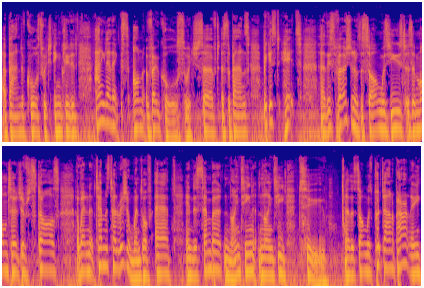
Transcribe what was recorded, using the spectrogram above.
a band, of course, which included Annie Lennox on vocals, which served as the band's biggest hit. Uh, this version of the song was used as a montage of stars when Thames Television went off air in December 1992. Uh, the song was put down apparently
